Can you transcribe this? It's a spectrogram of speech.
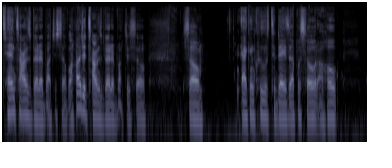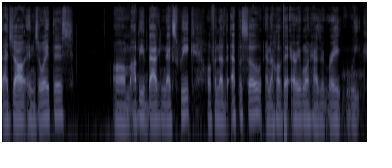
10 times better about yourself, 100 times better about yourself. So, that concludes today's episode. I hope that y'all enjoyed this. Um, I'll be back next week with another episode, and I hope that everyone has a great week.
